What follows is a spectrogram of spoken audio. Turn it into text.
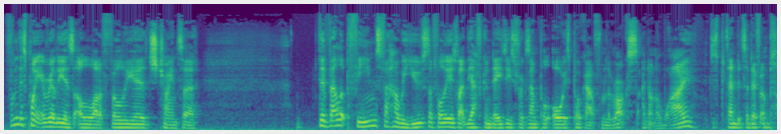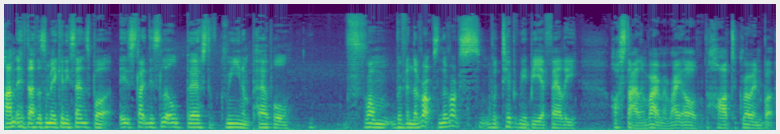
From this point, it really is a lot of foliage, trying to develop themes for how we use the foliage. Like the African daisies, for example, always poke out from the rocks. I don't know why. Just pretend it's a different plant if that doesn't make any sense. But it's like this little burst of green and purple from within the rocks. And the rocks would typically be a fairly hostile environment, right? Or hard to grow in. But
